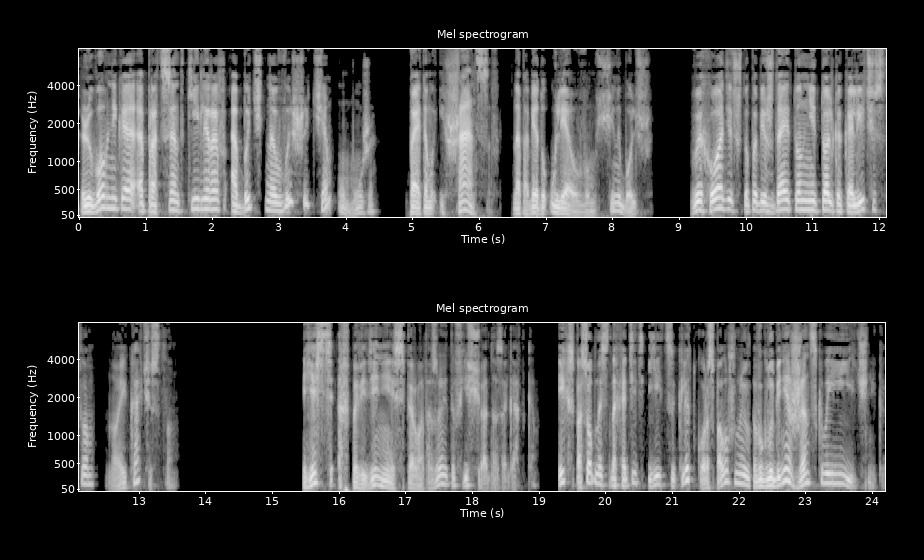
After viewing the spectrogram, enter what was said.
любовника процент киллеров обычно выше, чем у мужа. Поэтому и шансов на победу у левого мужчины больше. Выходит, что побеждает он не только количеством, но и качеством. Есть в поведении сперматозоидов еще одна загадка. Их способность находить яйцеклетку, расположенную в глубине женского яичника.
